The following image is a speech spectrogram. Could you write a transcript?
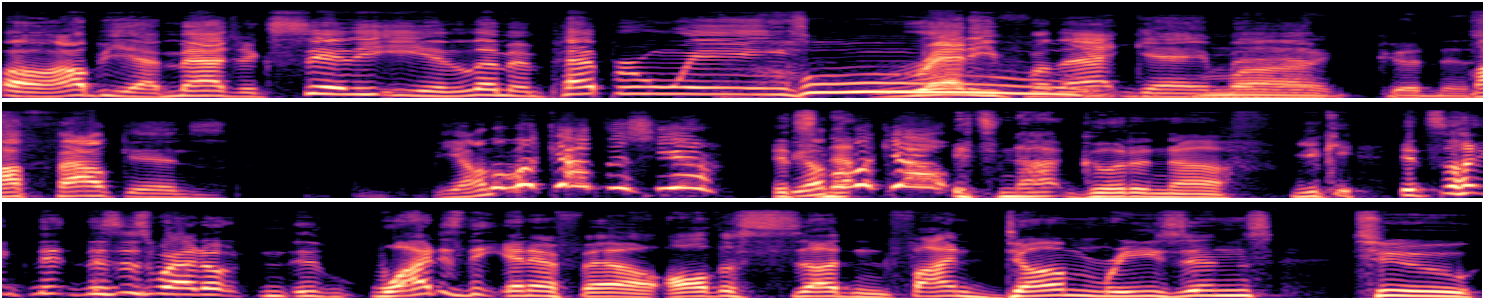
Oh, I'll be at Magic City eating lemon pepper wings, Ooh, ready for that game, man. my man. goodness. My Falcons. Be on the lookout this year. It's be on not, the lookout. It's not good enough. You can, it's like this is where I don't. Why does the NFL all of a sudden find dumb reasons to?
